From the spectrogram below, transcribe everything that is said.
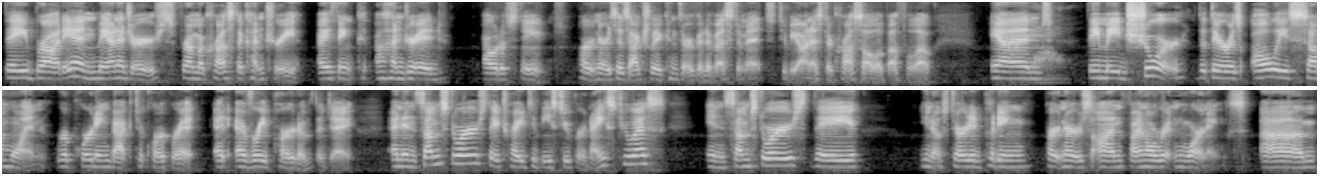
they brought in managers from across the country. I think a hundred out of state partners is actually a conservative estimate, to be honest, across all of Buffalo. And Wow. they made sure that there was always someone reporting back to corporate at every part of the day. And in some stores, they tried to be super nice to us. In some stores, they, you know, started putting partners on final written warnings. Um,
